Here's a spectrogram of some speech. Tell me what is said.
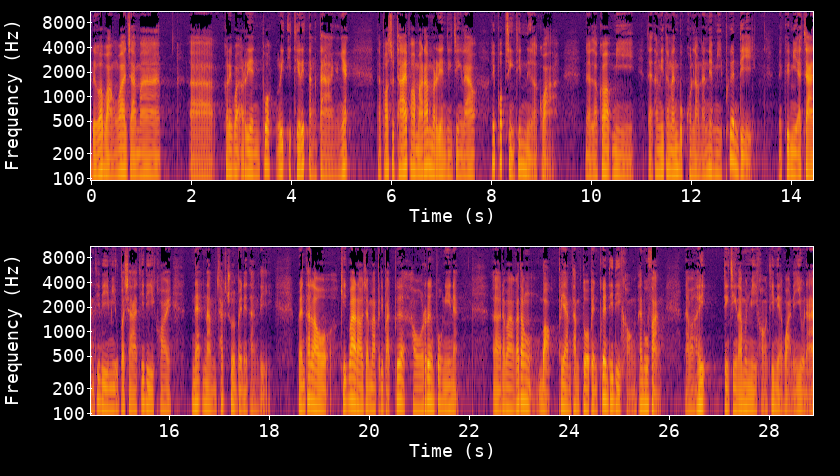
หรือว่าหวังว่าจะมาก็เรียกว่าเรียนพวกฤทธิอิทธิฤทธิ์ต่าง ๆ อย่างเงี้ย แต่พอสุดท้ายพอมาร่ำมาเรียนจริง ๆ แล้วพบสิ่งที่เหนือกว่านะแล้วก็มีแต่ทั้งนี้ทั้งนั้นบุคคลเหล่านั้นเนี่ยมีเพื่อนดี นะคือมีอาจารย์ที่ดีมีอุปชาที่ดีคอยแนะนำชักชวนไปในทางดี เพราะฉะนั้นถ้าเราคิดว่าเราจะมาปฏิบัติเพื่อเอาเรื่องพวกนี้เนี่ยธรรมาก็ต้องบอกพยายามทำตัวเป็นเพื่อนที่ดีของท่านผู้ฟังนะว่าเฮ้ยจริง ๆ แล้วมันมีของที่เหนือกว่านี้อยู่นะ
